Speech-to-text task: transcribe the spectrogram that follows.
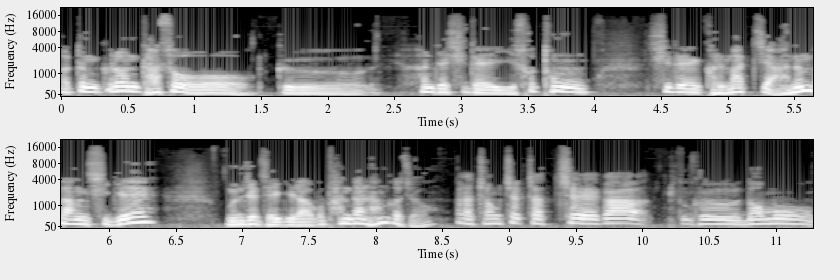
어떤 그런 다소 그 현재 시대의 이 소통 시대에 걸맞지 않은 방식의 문제 제기라고 판단한 거죠. 그러니까 정책 자체가 그 너무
